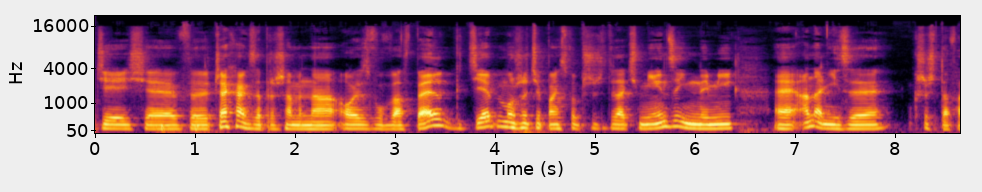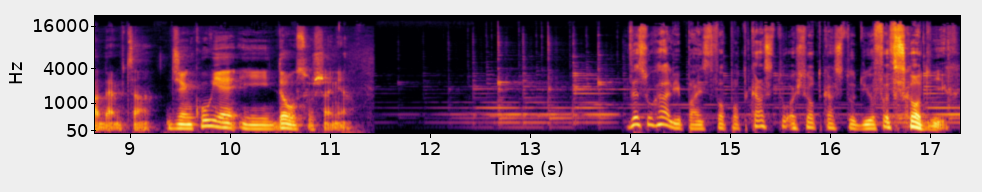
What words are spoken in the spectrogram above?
dzieje się w Czechach, zapraszamy na oswwaw.pl, gdzie możecie Państwo przeczytać m.in. E, analizy Krzysztofa Dębca. Dziękuję i do usłyszenia. Wysłuchali Państwo podcastu Ośrodka Studiów Wschodnich.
